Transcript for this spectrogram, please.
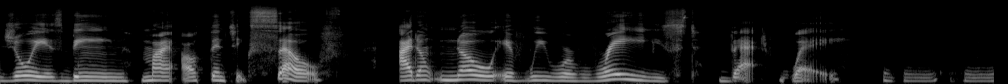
joy is being my authentic self, I don't know if we were raised that way. hmm hmm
